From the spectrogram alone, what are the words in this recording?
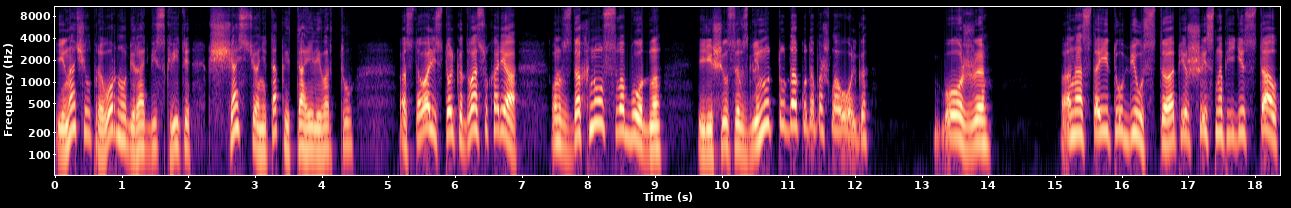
и начал проворно убирать бисквиты. К счастью, они так и таяли во рту. Оставались только два сухаря. Он вздохнул свободно и решился взглянуть туда, куда пошла Ольга. Боже! Она стоит у бюста, опершись на пьедестал,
